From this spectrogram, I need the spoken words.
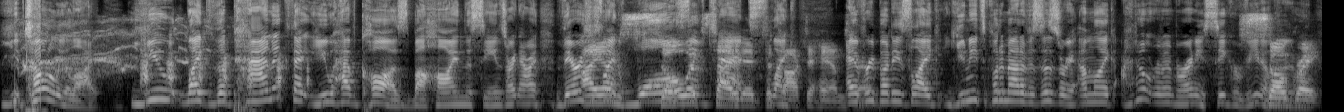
You, totally a lie. You like the panic that you have caused behind the scenes right now. There's just like walls so of excited text. to like, talk to him. Everybody's like, "You need to put him out of his misery." I'm like, I don't remember any secret veto. So great.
